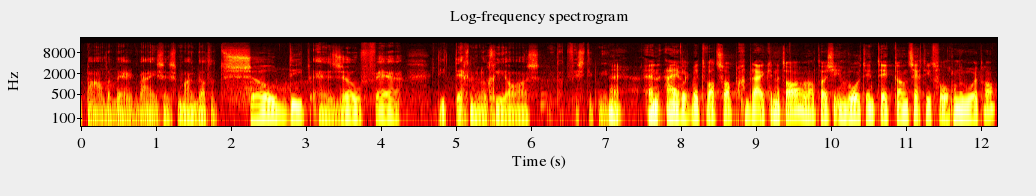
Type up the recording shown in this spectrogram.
bepaalde werkwijzes. Maar dat het zo diep en zo ver die technologie al was, dat wist ik niet. Nee. En eigenlijk met WhatsApp gebruik je het al. Want als je een woord intikt, dan zegt hij het volgende woord al.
